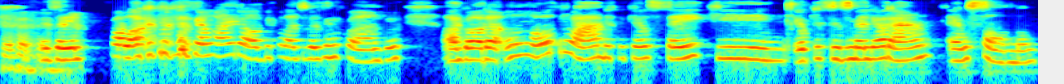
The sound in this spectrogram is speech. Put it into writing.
Mas aí ele coloca para fazer um aeróbico lá de vez em quando. Agora, um outro hábito que eu sei que eu preciso melhorar é o sono.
